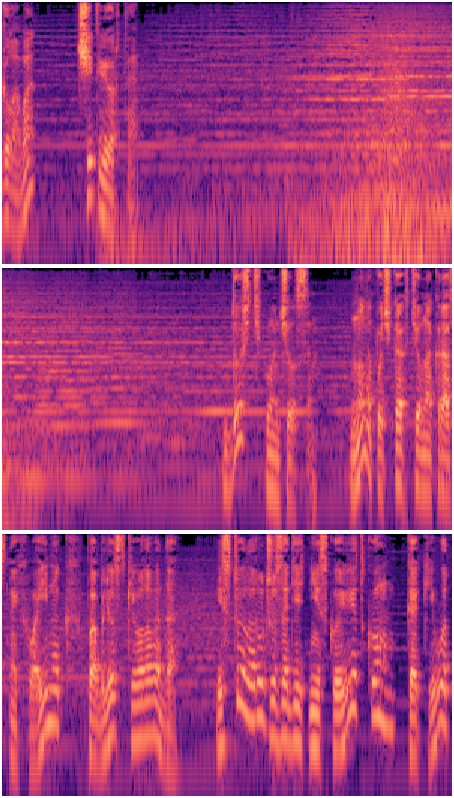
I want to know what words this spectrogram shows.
Глава четвертая. Дождь кончился, но на пучках темно-красных хвоинок поблескивала вода, и стоило Руджу задеть низкую ветку, как его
